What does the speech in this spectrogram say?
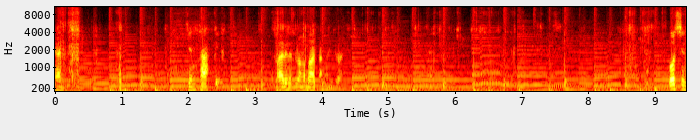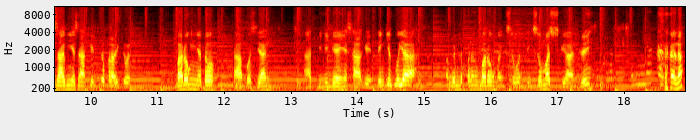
Yan. Kentucky. Para na sa mga bata ngayon. Tapos yung sabi niya sa akin, ito pala ito. Barong niya to. Tapos yan. At binigay niya sa akin. Thank you kuya. Ang ganda pa ng barong magsuon. Thank you so much kuya Andre. ano?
